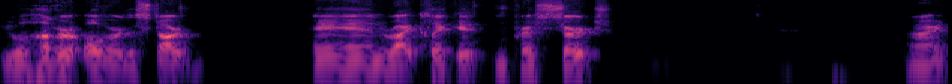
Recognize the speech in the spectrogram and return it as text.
you will hover over the start and right click it and press search. All right.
